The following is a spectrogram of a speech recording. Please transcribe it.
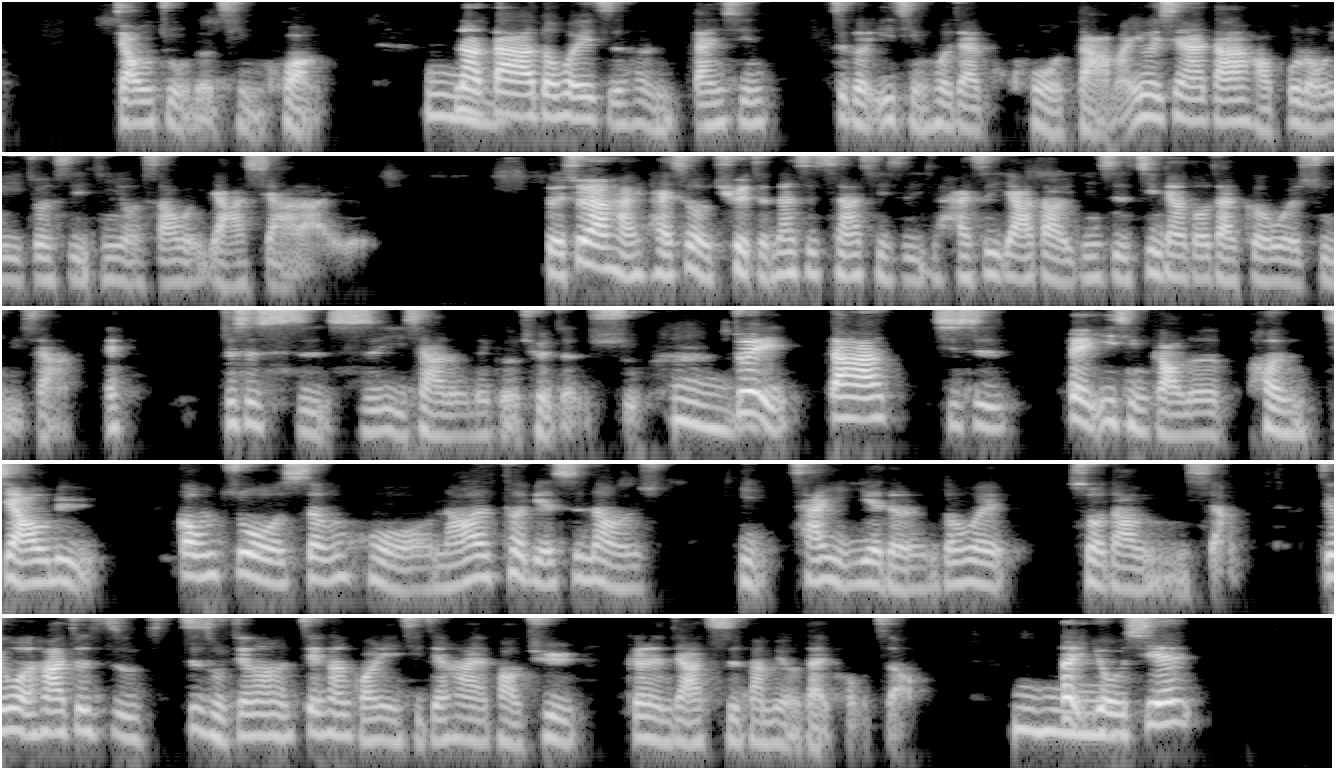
焦灼的情况，嗯、那大家都会一直很担心。这个疫情会再扩大嘛？因为现在大家好不容易就是已经有稍微压下来了，对，虽然还还是有确诊，但是它其实还是压到已经是尽量都在个位数以下，诶，就是十十以下的那个确诊数。嗯，所以大家其实被疫情搞得很焦虑，工作生活，然后特别是那种饮餐饮业的人都会受到影响。结果他就自主自主健康健康管理期间，他还跑去跟人家吃饭，没有戴口罩。嗯，但有些。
